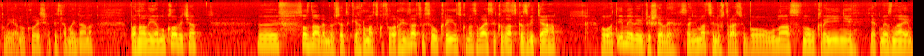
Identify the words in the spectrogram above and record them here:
коли Януковича після Майдана, погнали Януковича. Е, Создали ми все-таки громадську організацію всеукраїнську, називається Козацька звитяга. От, і ми вирішили займатися ілюстрацією, бо у нас на Україні, як ми знаємо,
